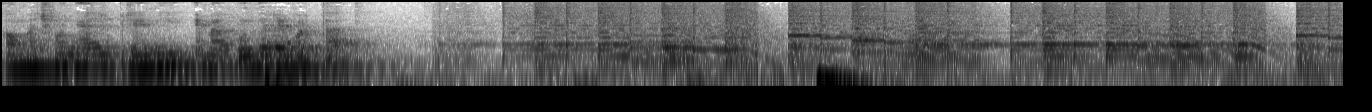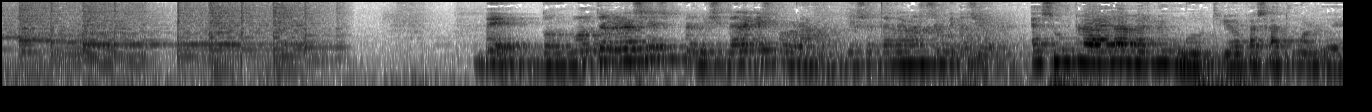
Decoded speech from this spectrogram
quan vaig guanyar el Premi en el punt de la igualtat. Bé, doncs moltes gràcies per visitar aquest programa i acceptar la nostra invitació. És un plaer haver vingut, jo he passat molt bé.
